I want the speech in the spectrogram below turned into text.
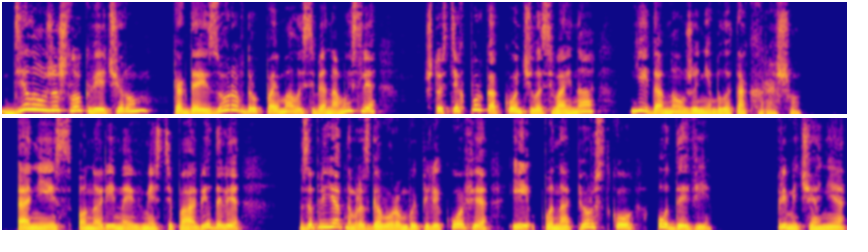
Дело уже шло к вечеру, когда Изора вдруг поймала себя на мысли, что с тех пор, как кончилась война, ей давно уже не было так хорошо. Они с Онориной вместе пообедали, за приятным разговором выпили кофе и по наперстку одеви. Примечание.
